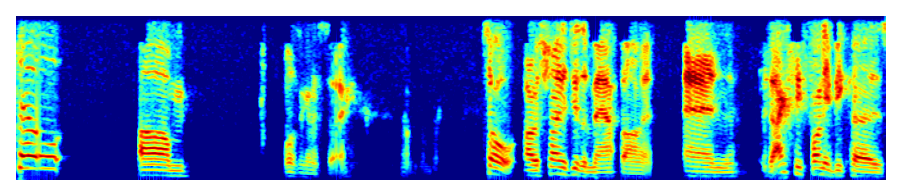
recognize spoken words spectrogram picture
So Um, what was I going to say? I don't remember. So I was trying to do the math on it, and it's actually funny because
